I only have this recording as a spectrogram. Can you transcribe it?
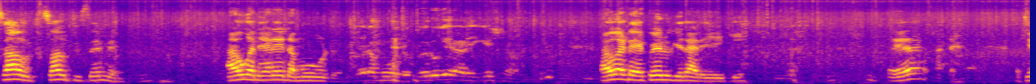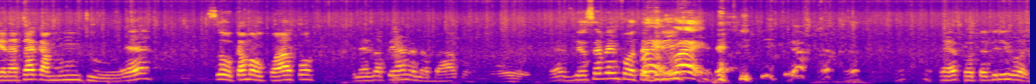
Sauti sauti seme auga arenda må rigisha auga ndekwirugira rĩngĩ. Eh? ati anataka mtu eh? so kama uko hapo unaweza peana namba yako. Eh, 0743 eh, 43 what?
